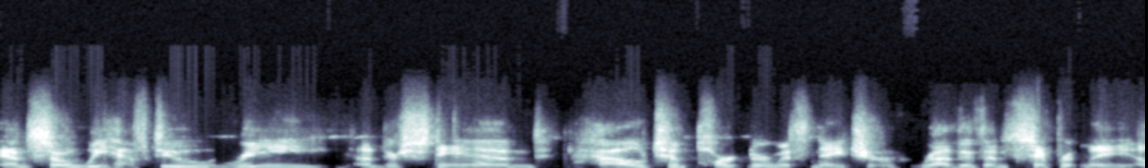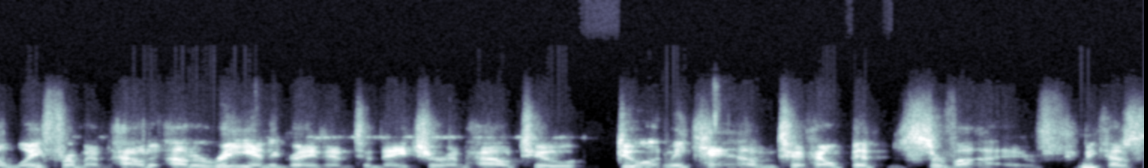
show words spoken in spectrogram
And so we have to re understand how to partner with nature rather than separately away from it, how to, how to reintegrate into nature and how to do what we can to help it survive. Mm. Because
